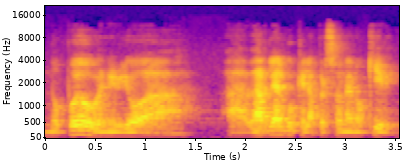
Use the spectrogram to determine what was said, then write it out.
no puedo venir yo a, a, darle algo que la persona no quiere.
